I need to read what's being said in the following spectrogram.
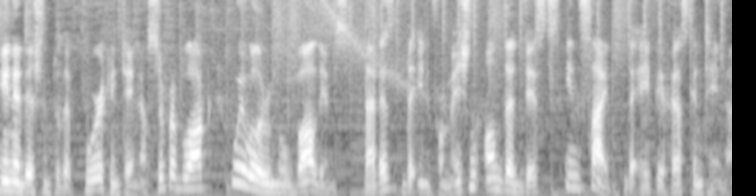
In addition to the poor container superblock, we will remove volumes, that is, the information on the disks inside the APFS container.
